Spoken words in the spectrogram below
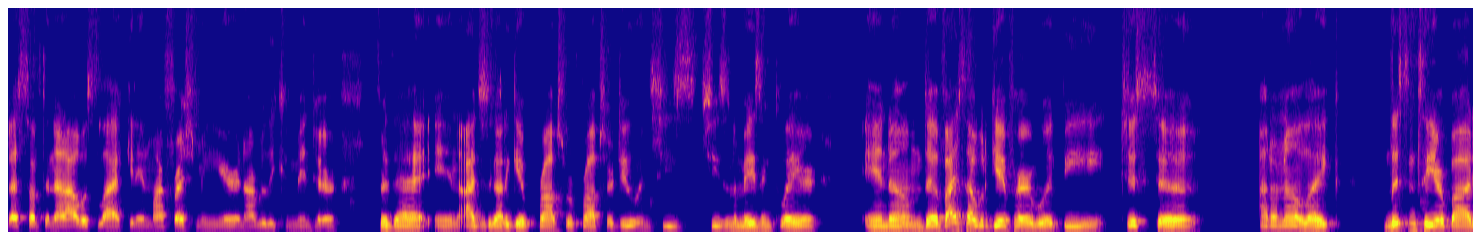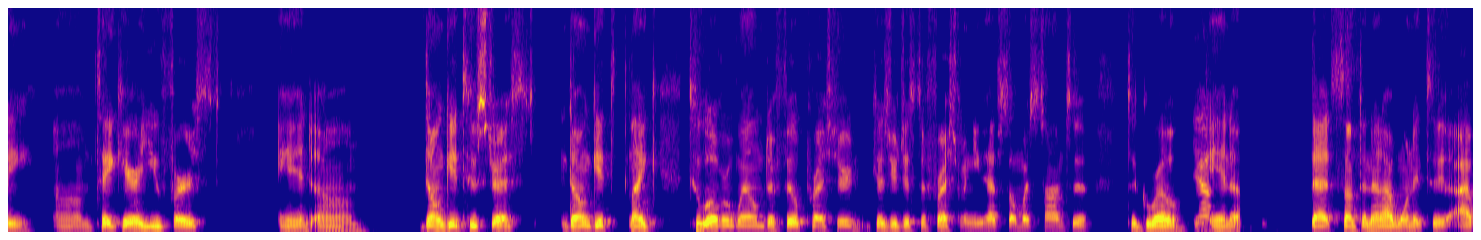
that's something that I was lacking in my freshman year, and I really commend her for that. And I just got to give props where props are due. And she's she's an amazing player. And um, the advice I would give her would be just to, I don't know, like listen to your body, um, take care of you first, and um, don't get too stressed don't get like too overwhelmed or feel pressured because you're just a freshman you have so much time to to grow. Yeah. and uh, that's something that i wanted to i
